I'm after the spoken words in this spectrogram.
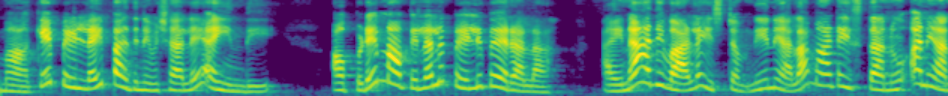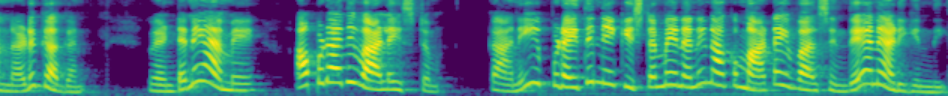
మాకే పెళ్ళై పది నిమిషాలే అయింది. అప్పుడే మా పిల్లల పెళ్ళి పేరాలా? అయినా అది వాళ్ళ ఇష్టం. నేను ఎలా మాట ఇస్తాను? అని అన్నాడు గగన్. వెంటనే ఆమె అప్పుడు అది వాళ్ళ ఇష్టం. కానీ ఇప్పుడైతే నీకు ఇష్టమేనని నాకు మాట ఇవ్వాల్సిందే అని అడిగింది.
